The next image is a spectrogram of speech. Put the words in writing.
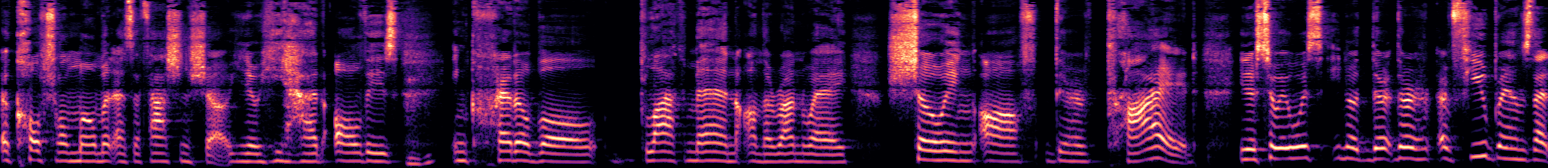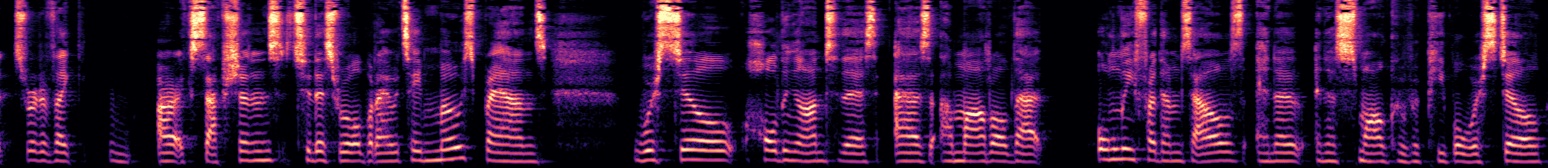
a cultural moment as a fashion show. You know, he had all these mm-hmm. incredible black men on the runway showing off their pride. You know, so it was, you know, there, there are a few brands that sort of like are exceptions to this rule, but I would say most brands were still holding on to this as a model that only for themselves and a, and a small group of people were still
